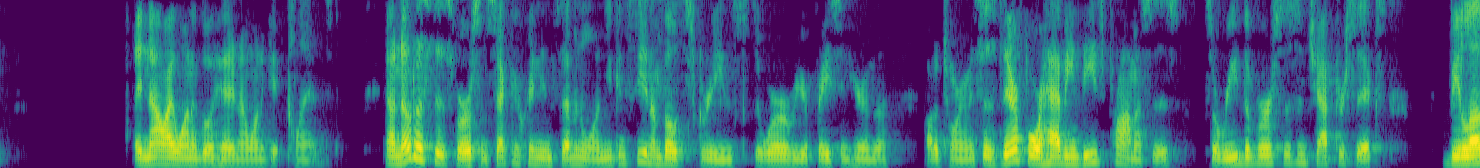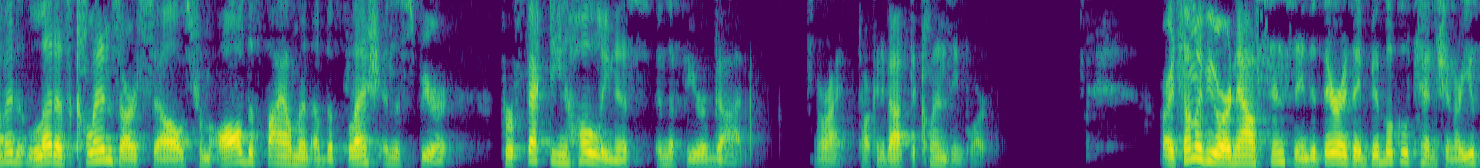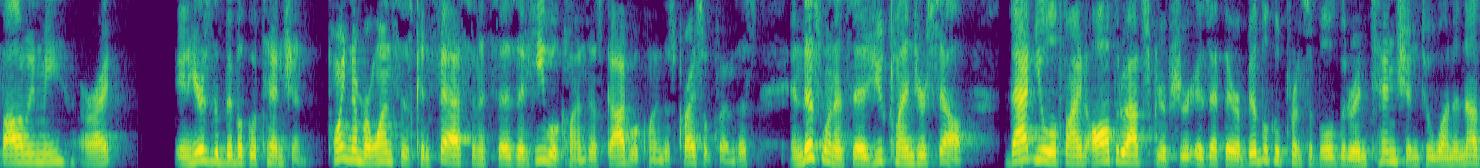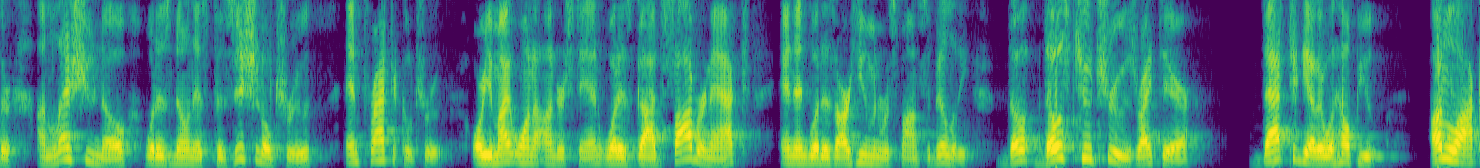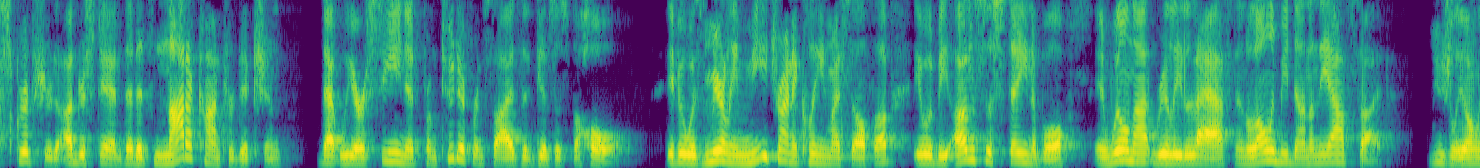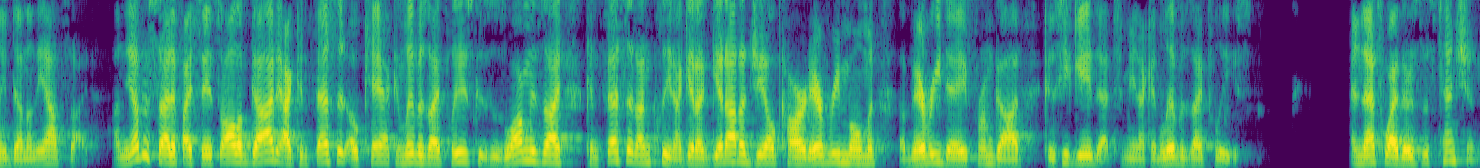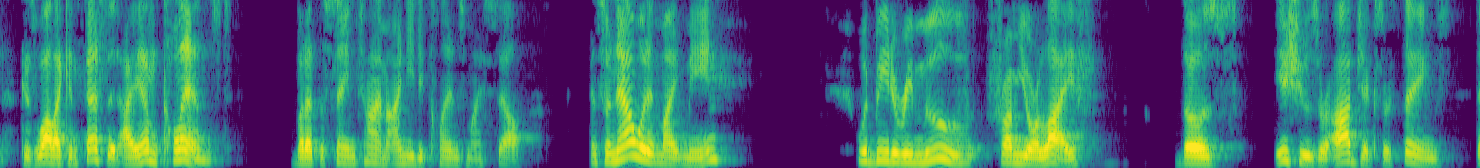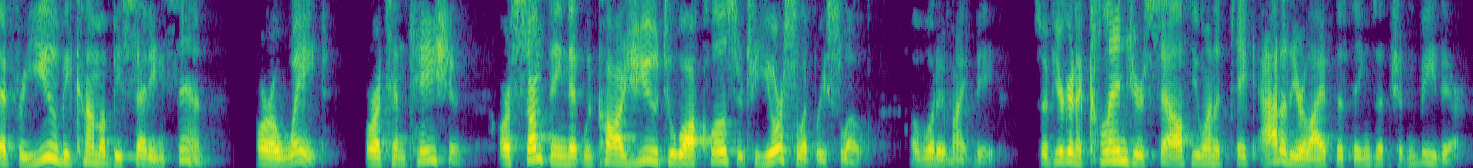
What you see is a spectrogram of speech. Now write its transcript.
And now I want to go ahead and I want to get cleansed. Now notice this verse in 2 Corinthians 7 1. You can see it on both screens, wherever you're facing here in the auditorium. It says, Therefore, having these promises, so read the verses in chapter 6. Beloved, let us cleanse ourselves from all defilement of the flesh and the spirit, perfecting holiness in the fear of God. All right, talking about the cleansing part. All right, some of you are now sensing that there is a biblical tension. Are you following me? All right. And here's the biblical tension. Point number one says confess, and it says that He will cleanse us, God will cleanse us, Christ will cleanse us. And this one it says you cleanse yourself. That you will find all throughout scripture is that there are biblical principles that are in tension to one another unless you know what is known as positional truth and practical truth. Or you might want to understand what is God's sovereign act and then what is our human responsibility. Those two truths right there, that together will help you unlock scripture to understand that it's not a contradiction, that we are seeing it from two different sides that gives us the whole. If it was merely me trying to clean myself up, it would be unsustainable and will not really last and it'll only be done on the outside. Usually only done on the outside. On the other side, if I say it's all of God, I confess it, okay, I can live as I please, because as long as I confess it, I'm clean. I get a get out of jail card every moment of every day from God, because He gave that to me, and I can live as I please. And that's why there's this tension. Because while I confess it, I am cleansed but at the same time, I need to cleanse myself. And so now what it might mean would be to remove from your life those issues or objects or things that for you become a besetting sin or a weight or a temptation or something that would cause you to walk closer to your slippery slope of what it might be. So if you're going to cleanse yourself, you want to take out of your life the things that shouldn't be there.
